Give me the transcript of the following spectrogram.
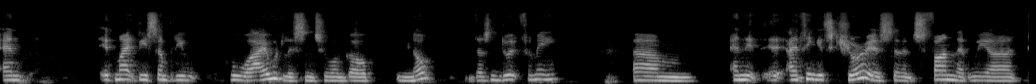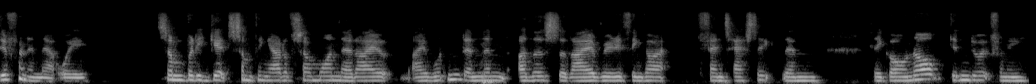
And it might be somebody who I would listen to and go, "Nope, doesn't do it for me." um, and it, it, I think it's curious and it's fun that we are different in that way. Somebody gets something out of someone that I I wouldn't, and then others that I really think are fantastic. Then they go, no, didn't do it for me.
